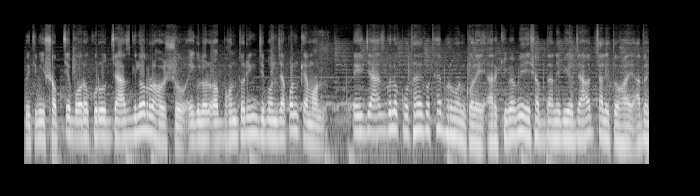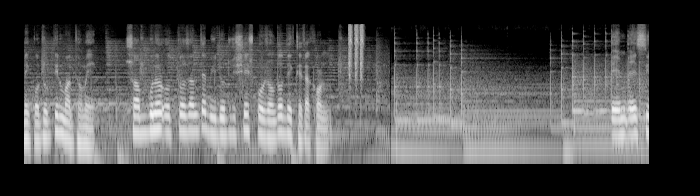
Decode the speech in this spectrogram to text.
পৃথিবীর সবচেয়ে বড় ক্রুজ জাহাজগুলোর রহস্য, এগুলোর অভ্যন্তরীণ জীবনযাপন কেমন? এই জাহাজগুলো কোথায় কোথায় ভ্রমণ করে আর কীভাবে এসব দানবীয় জাহাজ চালিত হয় আধুনিক প্রযুক্তির মাধ্যমে? সবগুলোর উত্তর জানতে ভিডিওটি শেষ পর্যন্ত দেখতে থাকুন। MSC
